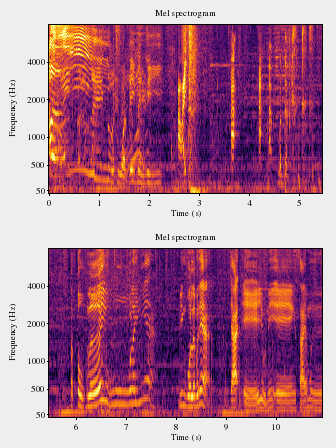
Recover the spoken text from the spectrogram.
เอ้ยขวดไปอีกหนึ่งที อะไรอะอะอะมันจะกระตุกเลยโอ้โหอะไรเนี่ย วิ่งวนเลยปะเนี่ยจ้าเอ๋อยู่นี่เองซ้ายมือ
